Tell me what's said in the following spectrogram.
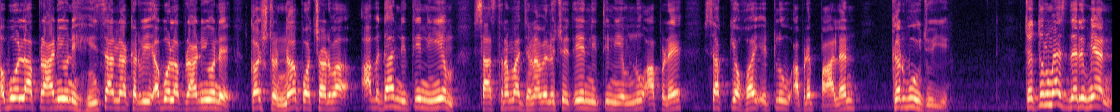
અબોલા પ્રાણીઓની હિંસા ન કરવી, અબોલા પ્રાણીઓને કષ્ટ ન પહોંચાડવા, આ બધા નીતિ નિયમ શાસ્ત્રમાં જણાવેલો છે એ નીતિ નિયમનું આપણે શક્ય હોય એટલું આપણે પાલન કરવું જોઈએ. ચતુર્માસ દરમિયાન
